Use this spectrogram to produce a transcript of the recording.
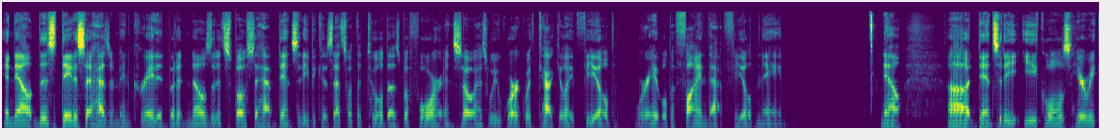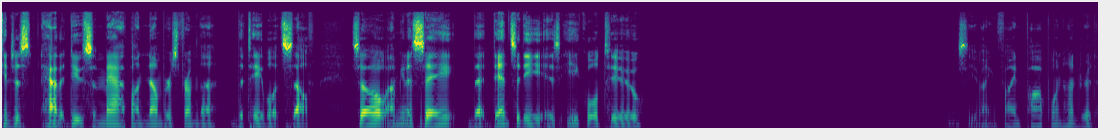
And now this data set hasn't been created, but it knows that it's supposed to have density because that's what the tool does before. And so as we work with calculate field, we're able to find that field name. Now, uh, density equals, here we can just have it do some math on numbers from the, the table itself. So I'm going to say that density is equal to Let me see if I can find POP 100.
